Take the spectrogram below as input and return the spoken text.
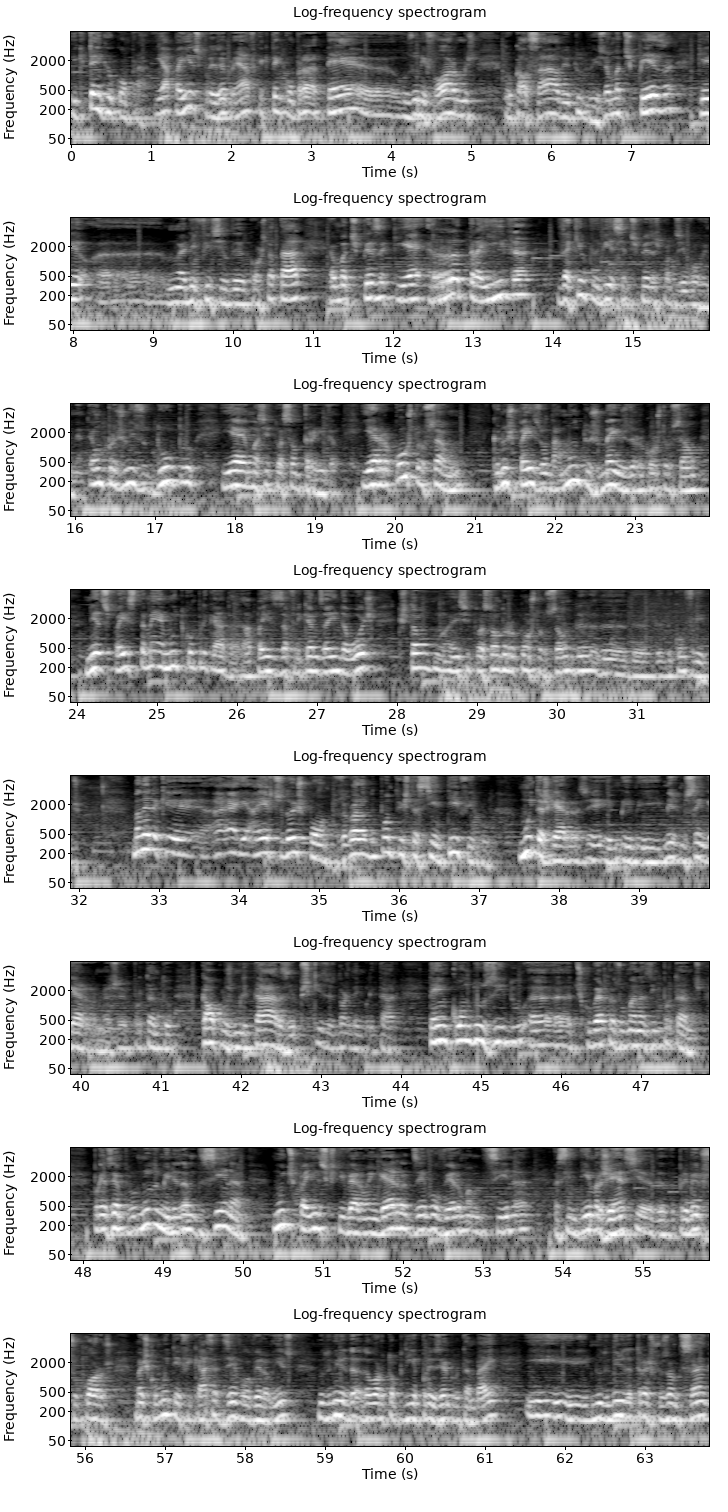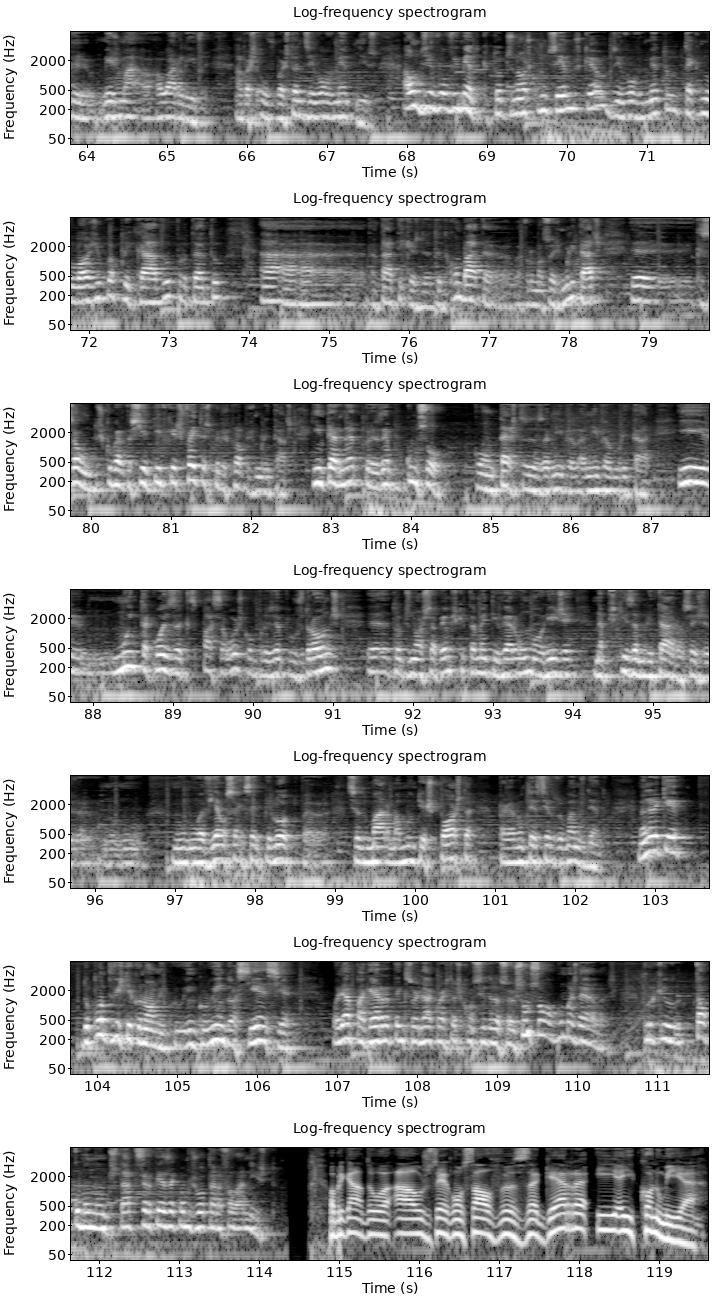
e que têm que o comprar. E há países, por exemplo, em África, que têm que comprar até uh, os uniformes, o calçado e tudo isso. É uma despesa que uh, não é difícil de constatar, é uma despesa que é retraída daquilo que devia ser despesas para o desenvolvimento. É um prejuízo duplo e é uma situação terrível. E a reconstrução que nos países onde há muitos meios de reconstrução, nesses países também é muito complicada. Há países africanos ainda hoje que estão em situação de reconstrução de, de, de, de conflitos. De maneira que há, há, estes dois pontos. Agora, do ponto de vista científico, muitas guerras, e, e, e mesmo sem guerra, mas, portanto, cálculos militares e pesquisas de ordem militar, têm conduzido a, a descobertas humanas importantes. Por exemplo, no domínio da medicina, muitos países que estiveram em guerra desenvolveram uma medicina assim de emergência, de, de primeiros socorros, mas com muita eficácia, desenvolveram isso no domínio da, da ortopedia, por exemplo, também, e, e, no domínio da transfusão de sangue, mesmo ao, ao ar livre. Bastante, houve bastante desenvolvimento nisso. Há um desenvolvimento que todos nós conhecemos, que é o desenvolvimento tecnológico aplicado, portanto, a, a, a táticas de, de, combate, a, a formações militares. Eh, que são descobertas científicas feitas pelos próprios militares. Internet, por exemplo, começou com testes a nível, a nível militar. E muita coisa que se passa hoje, como por exemplo os drones, eh, todos nós sabemos que também tiveram uma origem na pesquisa militar, ou seja, no, no, no avião sem, sem piloto, sendo uma arma muito exposta para não ter seres humanos dentro. De maneira que, do ponto de vista económico, incluindo a ciência olhar para a guerra tem que se olhar com estas considerações. São só algumas delas. porque, tal como o mundo está, de certeza que vamos voltar a falar nisto. Obrigado ao José Gonçalves, a guerra e a economia.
